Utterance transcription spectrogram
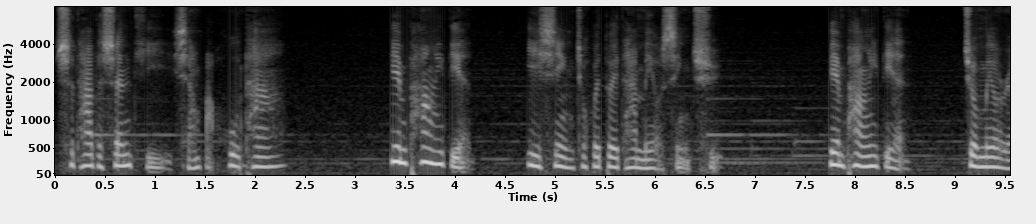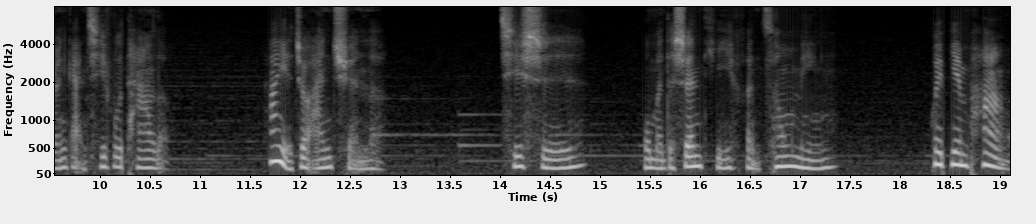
是他的身体想保护他，变胖一点，异性就会对他没有兴趣；变胖一点，就没有人敢欺负他了，他也就安全了。其实，我们的身体很聪明，会变胖，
